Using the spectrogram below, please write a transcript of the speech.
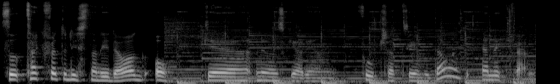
Så tack för att du lyssnade idag och eh, nu önskar jag dig en fortsatt trevlig dag eller kväll.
